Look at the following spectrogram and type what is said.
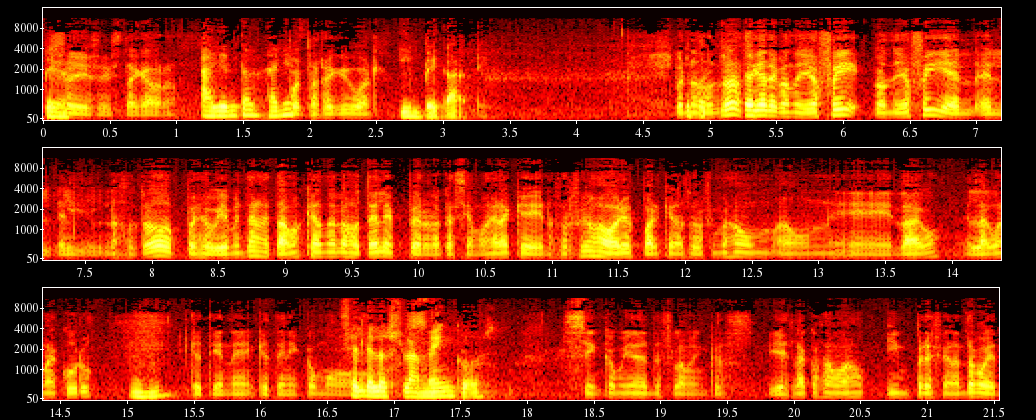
Pero sí, sí, está cabrón. Ahí en Tanzania Puerto Rico igual. impecable. Pues nosotros, fíjate, cuando yo fui, cuando yo fui, el, el, nosotros, pues obviamente nos estábamos quedando en los hoteles, pero lo que hacíamos era que nosotros fuimos a varios parques, nosotros fuimos a un, a un eh, lago, el lago Nakuru, que tiene, que tiene como... Es el de los flamencos. 5 millones de flamencos. Y es la cosa más impresionante porque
